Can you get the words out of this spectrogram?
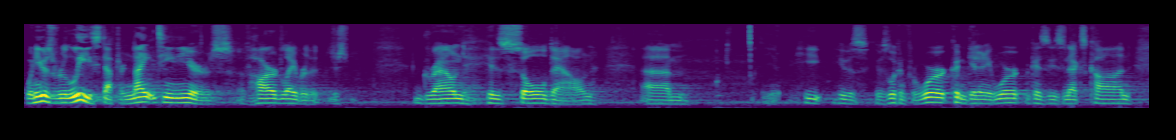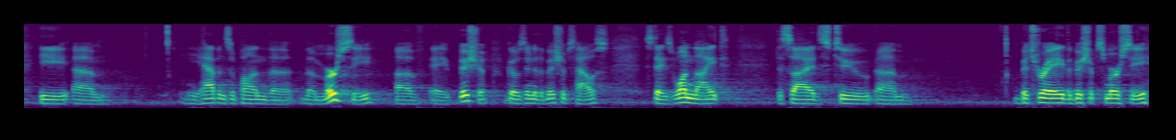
when he was released after 19 years of hard labor that just ground his soul down, um, he, he, was, he was looking for work, couldn't get any work because he's an ex con. He, um, he happens upon the, the mercy of a bishop, goes into the bishop's house, stays one night, decides to um, betray the bishop's mercy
